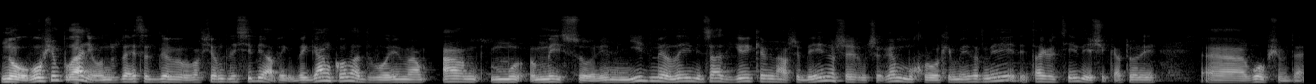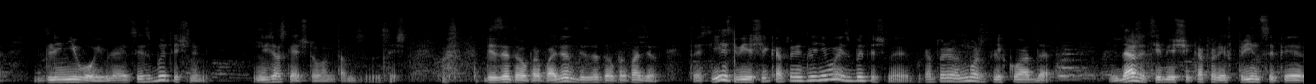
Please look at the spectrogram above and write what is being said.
Но в общем плане он нуждается для, во всем для себя. Веган кола дворим ам мейсорим нидме лей мецад йойкер наши бейну шерем мухрохим и также те вещи, которые, э, в общем-то, для него являются избыточными. Нельзя сказать, что он там значит, без этого пропадет, без этого пропадет. То есть есть вещи, которые для него избыточные, которые он может легко отдать. Даже те вещи, которые, в принципе,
